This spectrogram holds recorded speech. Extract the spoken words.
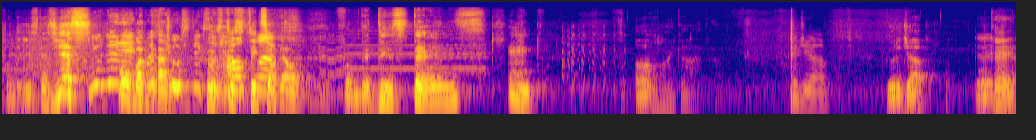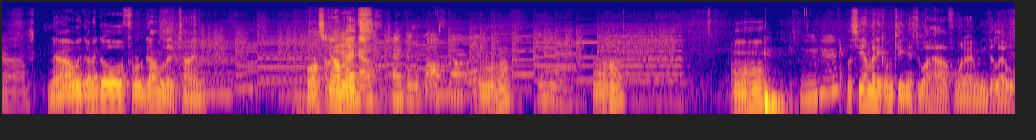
from the distance. Yes! You did oh it! my With God. two sticks of With two health sticks of left. health. From the distance. oh my god. Good job. Good job. Good okay. job. Now we're gonna go for gauntlet time. Boss Oh, yeah, gauntlet. now it's time for the boss gauntlet? Mm-hmm. Ooh. Uh-huh. Mm-hmm. Mm-hmm. Let's see how many continues do I have when I'm in the level.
